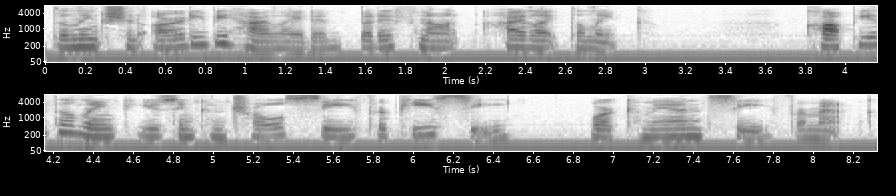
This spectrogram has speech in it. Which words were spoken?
The link should already be highlighted, but if not, highlight the link. Copy the link using Control-C for PC or Command-C for Mac.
